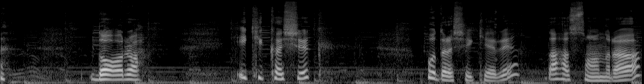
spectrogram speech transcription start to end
Doğru. İki kaşık pudra şekeri. Daha sonra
